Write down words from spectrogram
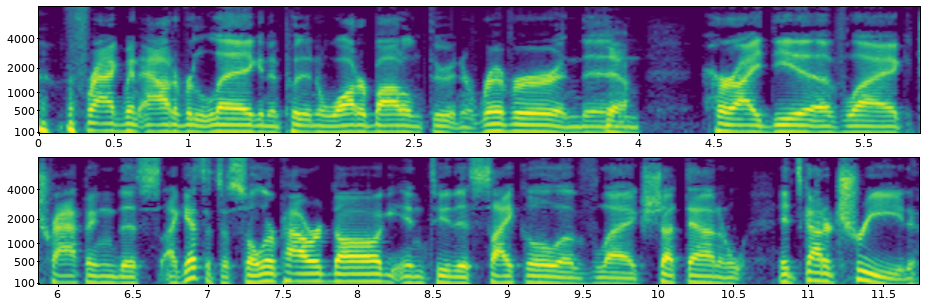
fragment out of her leg and then put it in a water bottle and threw it in a river, and then. Yeah. Her idea of like trapping this, I guess it's a solar powered dog into this cycle of like shutdown, and it's got her treed,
